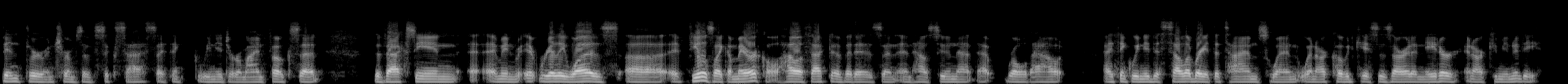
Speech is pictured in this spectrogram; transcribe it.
been through in terms of success. I think we need to remind folks that the vaccine, I mean, it really was, uh, it feels like a miracle how effective it is and, and how soon that, that rolled out. I think we need to celebrate the times when, when our COVID cases are at a nadir in our community.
